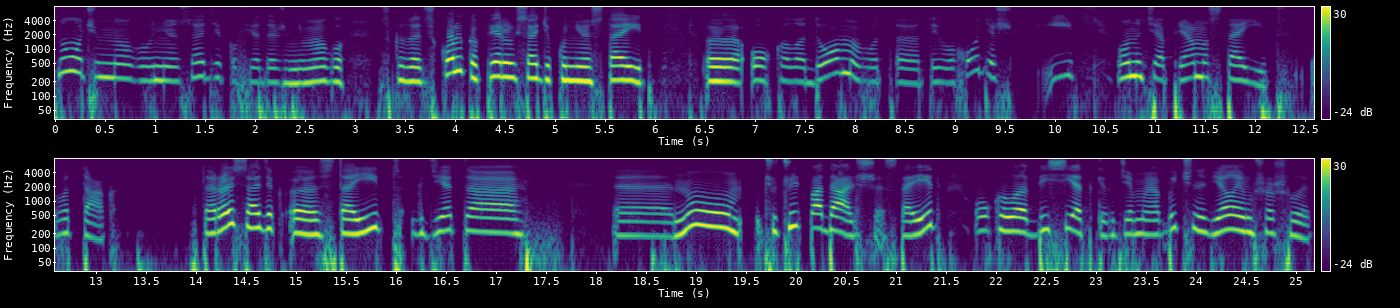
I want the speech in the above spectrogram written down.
но очень много у нее садиков, я даже не могу сказать сколько. Первый садик у нее стоит э, около дома, вот э, ты выходишь, и он у тебя прямо стоит, вот так. Второй садик э, стоит где-то, э, ну, чуть-чуть подальше, стоит около беседки, где мы обычно делаем шашлык.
